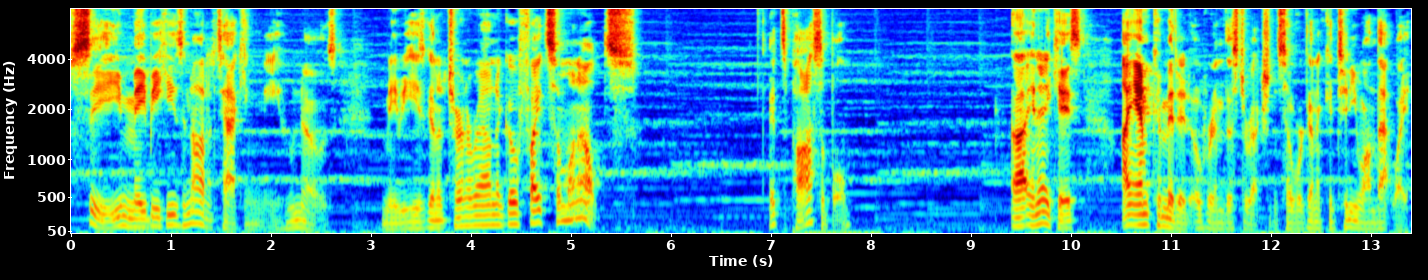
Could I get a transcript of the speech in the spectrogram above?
see. Maybe he's not attacking me. Who knows? Maybe he's going to turn around and go fight someone else. It's possible. Uh, in any case, I am committed over in this direction, so we're going to continue on that way.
